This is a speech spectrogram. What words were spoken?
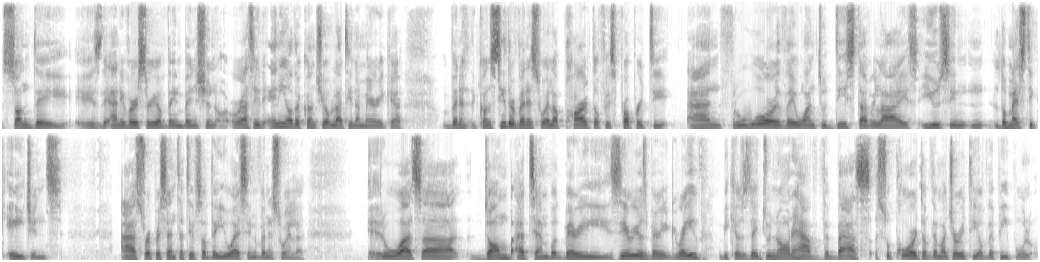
Sunday is the anniversary of the invention, or as in any other country of Latin America, consider Venezuela part of its property, and through war they want to destabilize using domestic agents as representatives of the US in Venezuela. It was a dumb attempt, but very serious, very grave, because they do not have the vast support of the majority of the people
